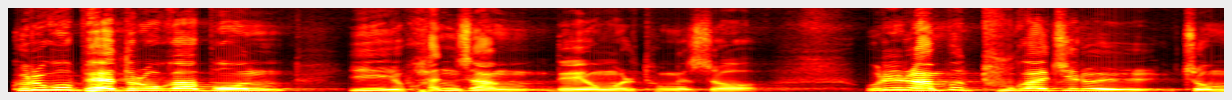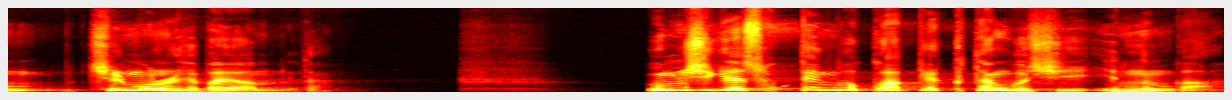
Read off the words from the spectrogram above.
그리고 베드로가 본 이 환상 내용을 통해서 우리는 한번 두 가지를 좀 질문을 해봐야 합니다. 음식에 속된 것과 깨끗한 것이 있는가?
